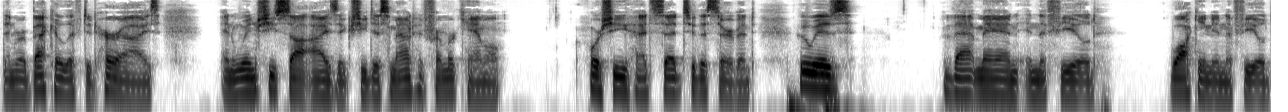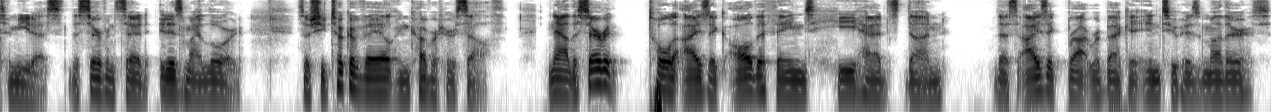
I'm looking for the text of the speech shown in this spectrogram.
Then Rebekah lifted her eyes, and when she saw Isaac, she dismounted from her camel, for she had said to the servant, Who is that man in the field walking in the field to meet us. The servant said, It is my Lord. So she took a veil and covered herself. Now the servant told Isaac all the things he had done. Thus Isaac brought Rebekah into his mother's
